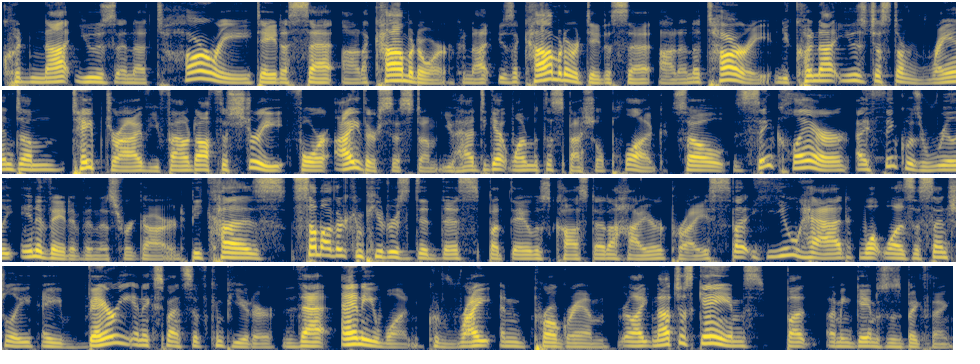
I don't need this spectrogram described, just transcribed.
could not use an Atari data set on a Commodore, you could not use a Commodore data set on an Atari. You could not use just a random tape drive you found off the street for either system. You had to get one with a special plug. So Sinclair, I think, was really innovative in this regard because some other computers did this, but they was cost at a higher price. But you had what was essentially a very inexpensive computer that anyone could write and program, like not just games, but I mean, games was a big thing,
